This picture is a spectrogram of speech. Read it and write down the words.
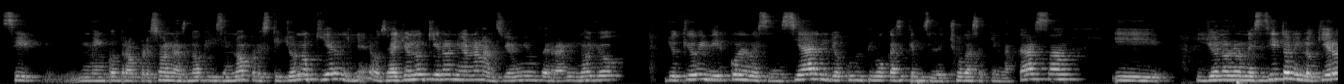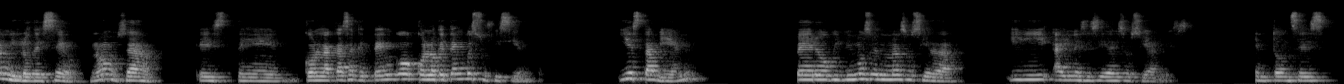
sí, me he encontrado personas, ¿no? Que dicen, no, pero es que yo no quiero dinero, o sea, yo no quiero ni una mansión ni un Ferrari, no, yo, yo quiero vivir con lo esencial y yo cultivo casi que mis lechugas aquí en la casa y y yo no lo necesito, ni lo quiero, ni lo deseo, ¿no? O sea, este, con la casa que tengo, con lo que tengo es suficiente. Y está bien, pero vivimos en una sociedad y hay necesidades sociales. Entonces,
